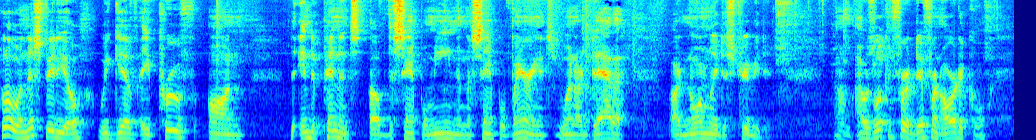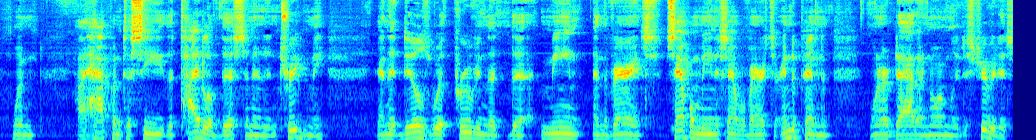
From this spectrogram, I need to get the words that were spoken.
Hello, in this video we give a proof on the independence of the sample mean and the sample variance when our data are normally distributed. Um, I was looking for a different article when I happened to see the title of this and it intrigued me and it deals with proving that the mean and the variance, sample mean and sample variance are independent when our data are normally distributed.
